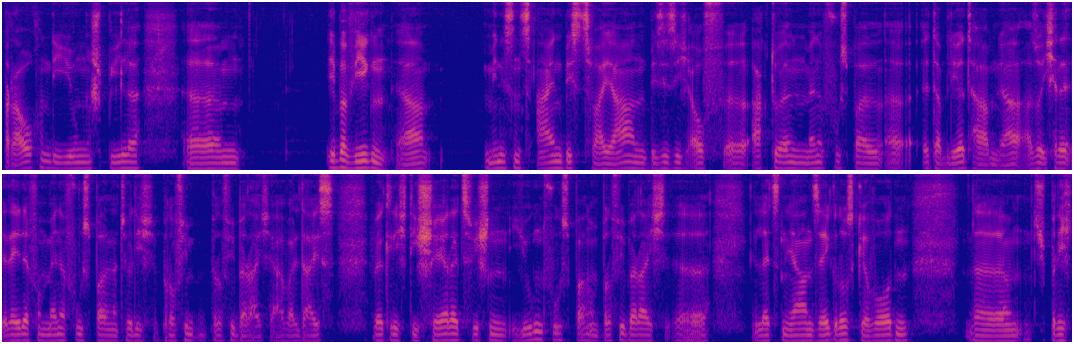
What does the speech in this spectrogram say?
brauchen die jungen Spieler ähm, überwiegend ja, mindestens ein bis zwei Jahren, bis sie sich auf äh, aktuellen Männerfußball äh, etabliert haben. Ja. Also ich rede vom Männerfußball natürlich Profi, Profibereich, ja, weil da ist wirklich die Schere zwischen Jugendfußball und Profibereich äh, in den letzten Jahren sehr groß geworden. Äh, sprich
